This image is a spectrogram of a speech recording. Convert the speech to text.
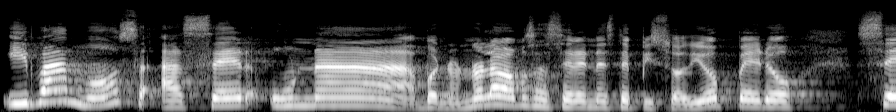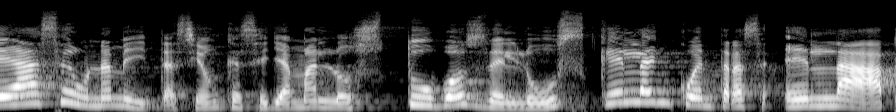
Y vamos a hacer una, bueno, no la vamos a hacer en este episodio, pero se hace una meditación que se llama Los tubos de luz, que la encuentras en la app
